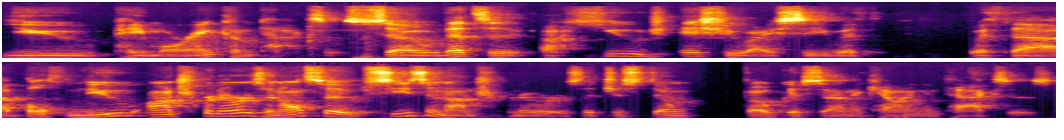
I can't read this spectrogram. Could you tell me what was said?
you pay more income taxes. So that's a, a huge issue I see with with uh, both new entrepreneurs and also seasoned entrepreneurs that just don't focus on accounting and taxes.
